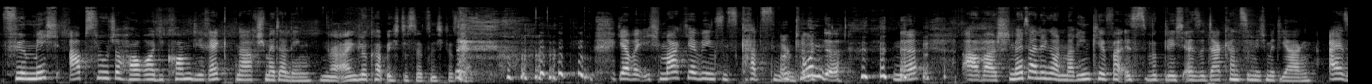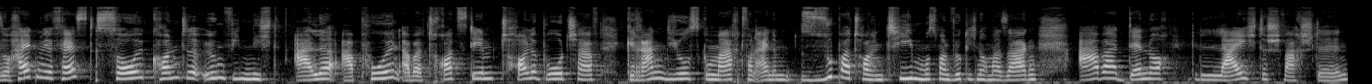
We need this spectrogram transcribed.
Für mich absoluter Horror, die kommen direkt nach Schmetterling. Na, ein Glück habe ich das jetzt nicht gesagt. Ja, aber ich mag ja wenigstens Katzen und Hunde. Ne? Aber Schmetterlinge und Marienkäfer ist wirklich, also da kannst du mich mit jagen. Also halten wir fest, Soul konnte irgendwie nicht alle abholen, aber trotzdem tolle Botschaft, grandios gemacht von einem super tollen Team, muss man wirklich nochmal sagen. Aber dennoch leichte Schwachstellen.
